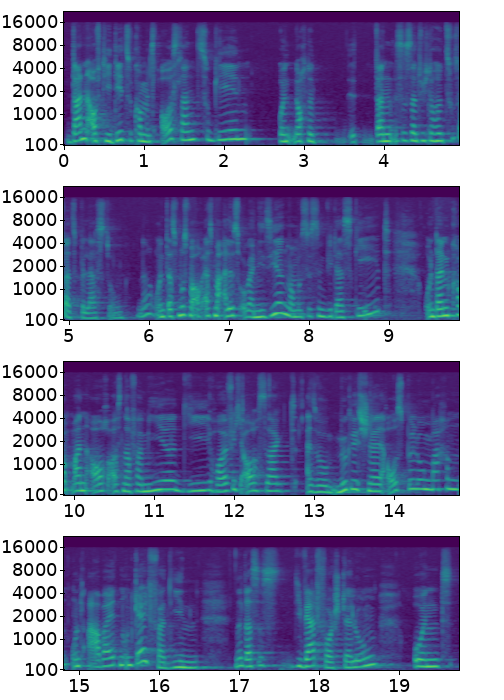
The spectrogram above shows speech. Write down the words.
dann auf die Idee zu kommen, ins Ausland zu gehen und noch eine dann ist es natürlich noch eine Zusatzbelastung. Ne? Und das muss man auch erstmal alles organisieren, man muss wissen, wie das geht. Und dann kommt man auch aus einer Familie, die häufig auch sagt, also möglichst schnell Ausbildung machen und arbeiten und Geld verdienen. Ne? Das ist die Wertvorstellung. Und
